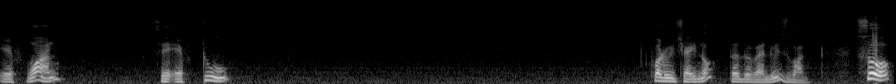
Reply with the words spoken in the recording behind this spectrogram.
f 1 say f 2 for which I know that the value is 1. So,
